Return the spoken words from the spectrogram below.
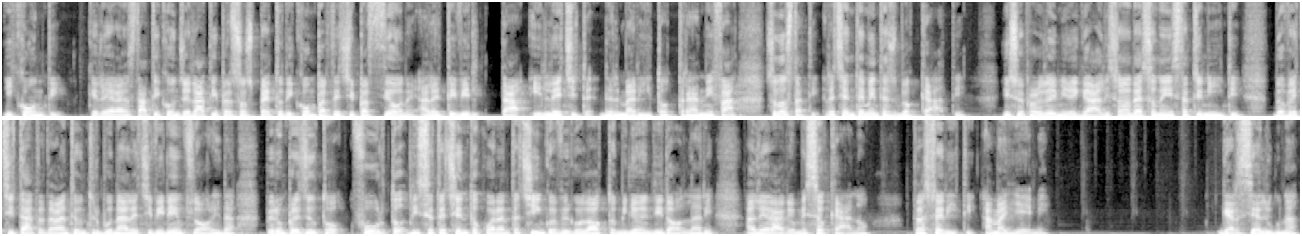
I conti che le erano stati congelati per sospetto di compartecipazione alle attività illecite del marito tre anni fa sono stati recentemente sbloccati. I suoi problemi legali sono adesso negli Stati Uniti, dove è citata davanti a un tribunale civile in Florida per un presunto furto di 745,8 milioni di dollari all'erario messicano trasferiti a Miami. Garcia Luna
